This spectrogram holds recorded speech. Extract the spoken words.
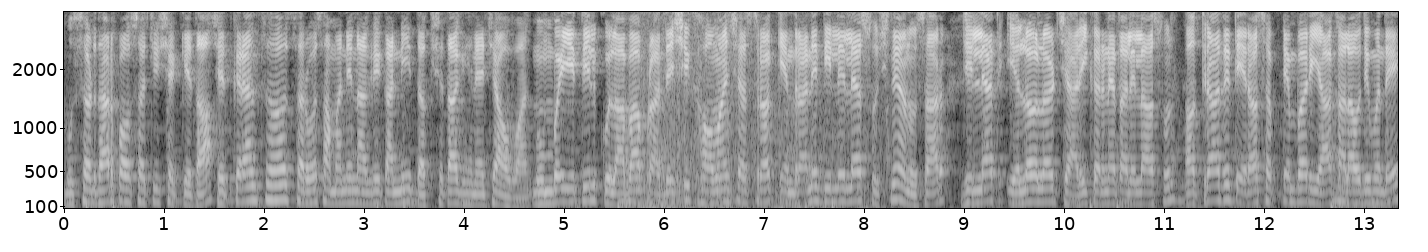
मुसळधार पावसाची शक्यता शेतकऱ्यांसह सर्वसामान्य नागरिकांनी दक्षता घेण्याचे आव्हान. मुंबई येथील कुलाबा प्रादेशिक हवामानशास्त्र केंद्राने दिलेल्या सूचनेनुसार जिल्ह्यात येलो अलर्ट जारी करण्यात आलेला असून अकरा ते तेरा सप्टेंबर या कालावधीमध्ये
